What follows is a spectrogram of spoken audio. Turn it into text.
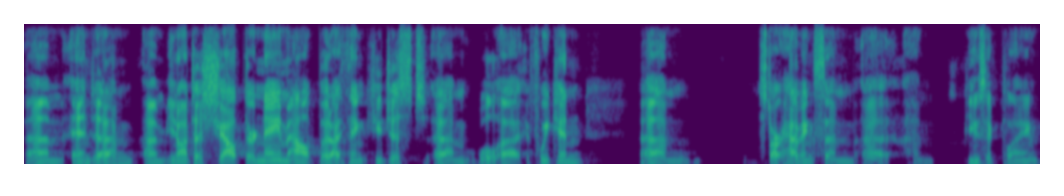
Um, and um, um, you don't have to shout their name out, but I think you just um, will, uh, if we can um, start having some uh, music playing,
